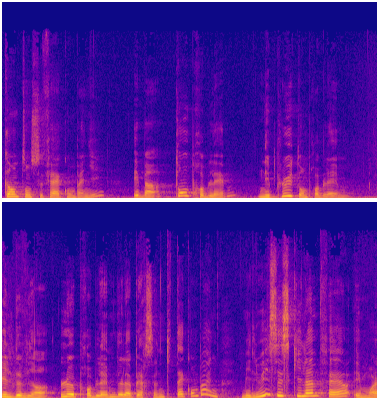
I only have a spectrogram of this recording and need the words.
Quand on se fait accompagner, eh ben, ton problème n'est plus ton problème. Il devient le problème de la personne qui t'accompagne. Mais lui, c'est ce qu'il aime faire. Et moi,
